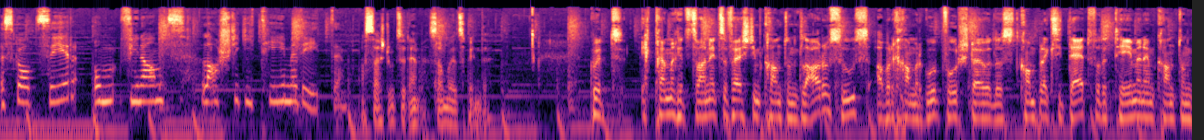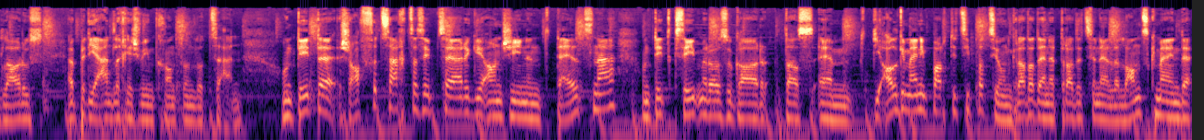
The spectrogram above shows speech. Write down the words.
es geht sehr um finanzlastige Themen dort. Was sagst du zu dem, Samuel Zbinden? Gut, ich kenne mich jetzt zwar nicht so fest im Kanton Glarus aus, aber ich kann mir gut vorstellen, dass die Komplexität der Themen im Kanton Glarus etwa die ähnlich ist wie im Kanton Luzern. Und dort äh, schaffen 16-, 17-Jährige anscheinend teilzunehmen. Und dort sieht man auch sogar, dass ähm, die allgemeine Partizipation, gerade an diesen traditionellen Landsgemeinden,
